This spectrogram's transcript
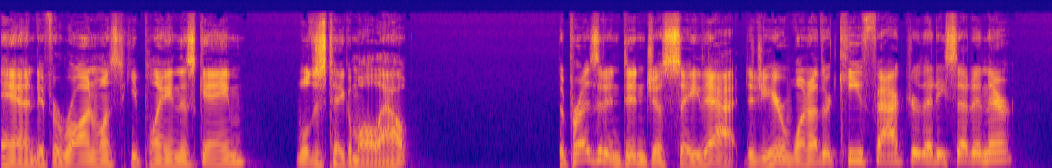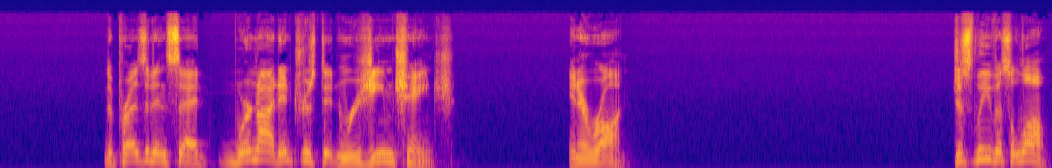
And if Iran wants to keep playing this game, we'll just take them all out. The president didn't just say that. Did you hear one other key factor that he said in there? The president said, We're not interested in regime change in Iran. Just leave us alone.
